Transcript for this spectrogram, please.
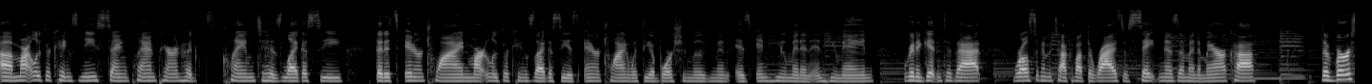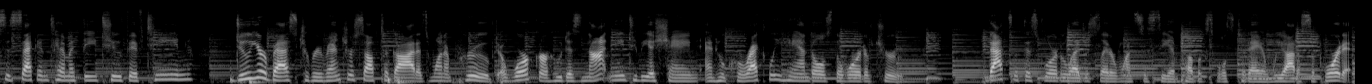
uh, Martin Luther King's niece saying Planned Parenthood's claim to his legacy that it's intertwined. Martin Luther King's legacy is intertwined with the abortion movement, is inhuman and inhumane. We're going to get into that. We're also going to talk about the rise of Satanism in America. The verse is 2 Timothy 2:15. Do your best to present yourself to God as one approved, a worker who does not need to be ashamed and who correctly handles the word of truth. That's what this Florida legislator wants to see in public schools today, and we ought to support it.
